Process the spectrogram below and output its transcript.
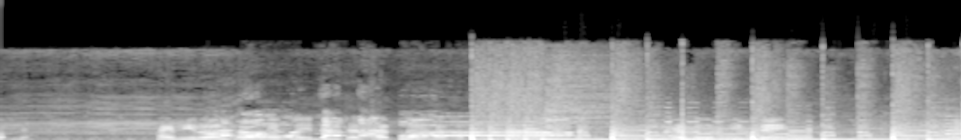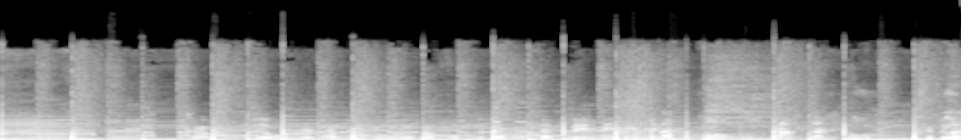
ครับเนี่ยให้พี่น้องชาวเน็ตได้ดูชัดๆเลยนะครับจะโดนสีแปลงครับเดี๋ยวผมจะทำให้ดูนะครับ ผมแต่ผมตัดแปลงให้นิดนึงตัดผมครับตัดผมชะโดน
